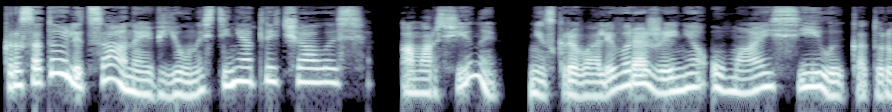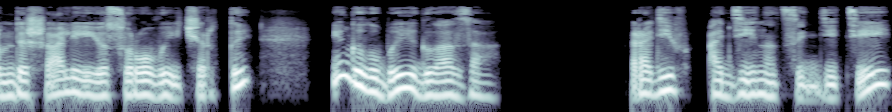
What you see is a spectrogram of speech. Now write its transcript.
Красотой лица она и в юности не отличалась, а морщины не скрывали выражения ума и силы, которым дышали ее суровые черты и голубые глаза. Родив одиннадцать детей,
